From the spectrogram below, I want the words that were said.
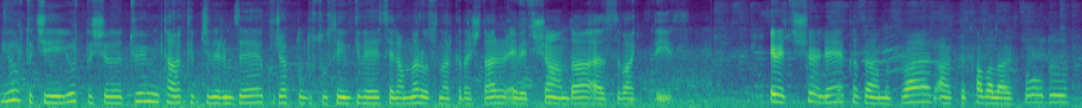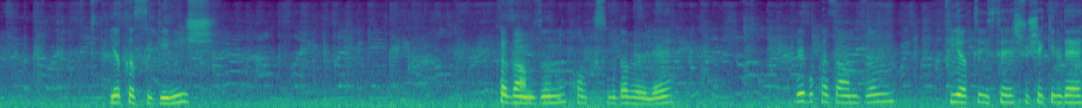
Yurt içi, yurt dışı tüm takipçilerimize kucak dolusu sevgi ve selamlar olsun arkadaşlar. Evet şu anda Elsivak'teyiz. Evet şöyle kazağımız var. Artık havalar soğudu. Yakası geniş. Kazağımızın kol kısmı da böyle. Ve bu kazağımızın fiyatı ise şu şekilde.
